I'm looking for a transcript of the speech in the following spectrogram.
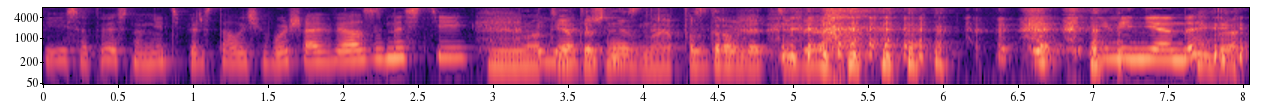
и, соответственно, мне теперь стало еще больше обязанностей. Ну, Вот Я я, даже не знаю, поздравлять тебя. Или нет, да? Да.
